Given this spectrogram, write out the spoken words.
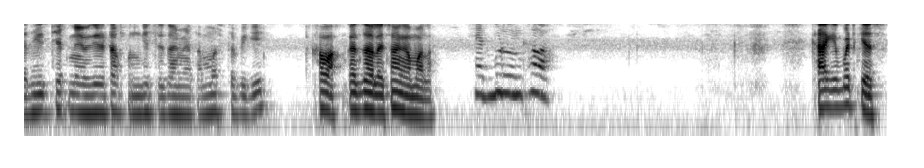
तर ही चटणी वगैरे टाकून घेतलीत आम्ही आता मस्तपैकी. खावा. काय झालंय सांगा मला. ह्यात बुडवून खावा. खा की पटक्यास.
